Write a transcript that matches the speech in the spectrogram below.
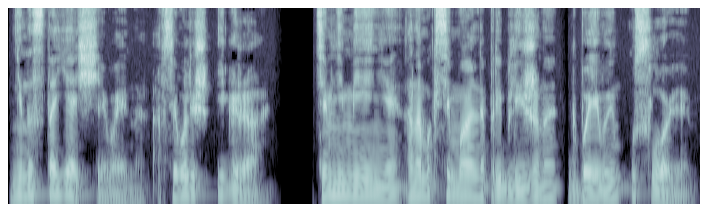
не настоящая война, а всего лишь игра. Тем не менее, она максимально приближена к боевым условиям.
